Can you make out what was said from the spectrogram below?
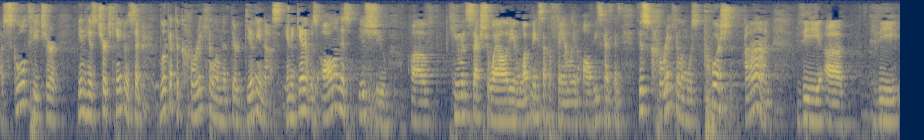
a school teacher in his church came to him and said, Look at the curriculum that they're giving us. And again, it was all on this issue of human sexuality and what makes up a family and all these kinds of things. This curriculum was pushed on the, uh, the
